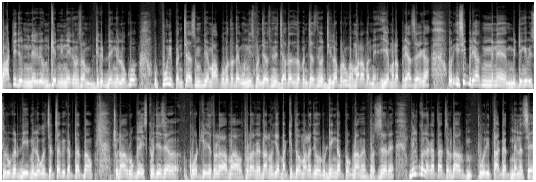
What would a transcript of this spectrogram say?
पार्टी जो निर्णय करे उनके निर्णय के अनुसार हम टिकट देंगे लोगों को और पूरी पंचायत समिति, हम आपको बता दें, उन्नीस पंचायत समिति, ज़्यादा से ज़्यादा पंचायत समिति और जिला प्रमुख हमारा बने, ये हमारा प्रयास रहेगा। और इसी प्रयास में मैंने मीटिंगें भी शुरू कर दी, मैं लोगों से चर्चा भी करता रहता हूँ। चुनाव रुक गए, इसकी वजह से कोर्ट की वजह से थोड़ा हमारा थोड़ा व्यवधान हो गया। बाकी तो हमारा जो रूटीन का प्रोग्राम है प्रोसीजर है, बिल्कुल लगातार चल रहा और पूरी ताकत मेहनत से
